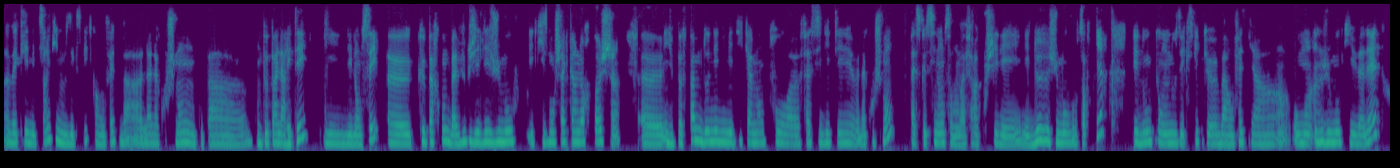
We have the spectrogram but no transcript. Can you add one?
avec les médecins qui nous expliquent qu'en fait bah là l'accouchement on peut pas, on peut pas l'arrêter, il est lancé. Euh, que par contre, bah, vu que j'ai des jumeaux et qu'ils ont chacun leur poche, euh, ils peuvent pas me donner de médicaments pour euh, faciliter euh, l'accouchement. Parce que sinon, ça, on va faire accoucher les, les, deux jumeaux vont sortir. Et donc, on nous explique que, bah, en fait, il y a au moins un jumeau qui va naître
